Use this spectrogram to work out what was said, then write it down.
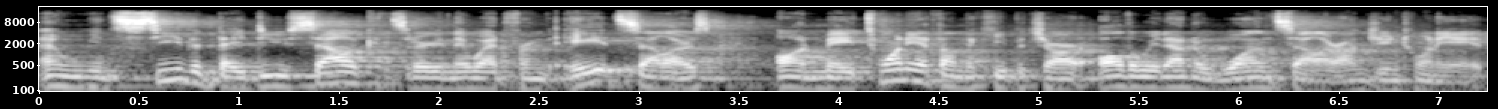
And we can see that they do sell considering they went from eight sellers on May 20th on the Keepa chart all the way down to one seller on June 28th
